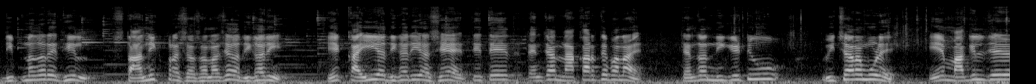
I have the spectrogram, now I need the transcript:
दीपनगर येथील स्थानिक प्रशासनाचे अधिकारी हे काही अधिकारी असे आहेत ते ते त्यांच्या नाकारतेपणा आहे. त्यांचा निगेटिव्ह विचारामुळे हे मागील जे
